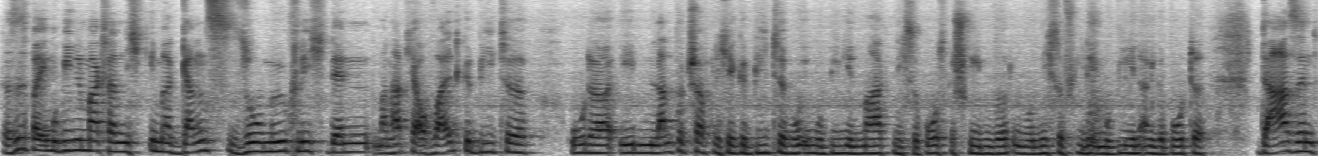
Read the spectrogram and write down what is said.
Das ist bei Immobilienmaklern nicht immer ganz so möglich, denn man hat ja auch Waldgebiete oder eben landwirtschaftliche Gebiete, wo Immobilienmarkt nicht so groß geschrieben wird und wo nicht so viele Immobilienangebote da sind.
